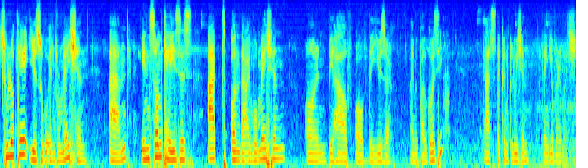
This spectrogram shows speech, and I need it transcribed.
to locate useful information and, in some cases, act on that information on behalf of the user. I'm Iqbal Ghozy. That's the conclusion. Thank you very much.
